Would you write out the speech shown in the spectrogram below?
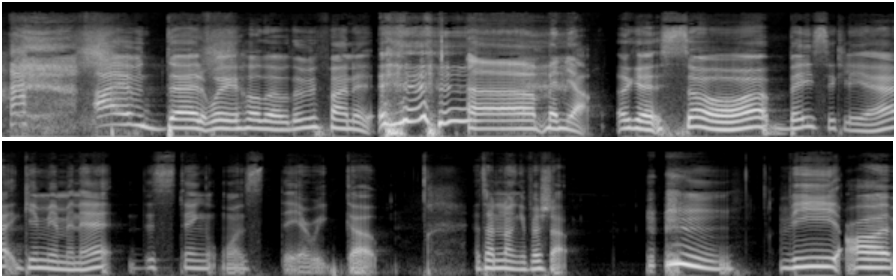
I am dead. Wait, hold up. Let me find it. Uh, men ja. okay, so basically, yeah, give me a minute. This thing was there we go. Jeg tar den lange først, da. vi har,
